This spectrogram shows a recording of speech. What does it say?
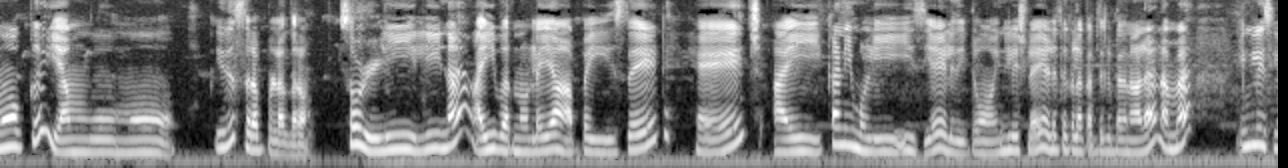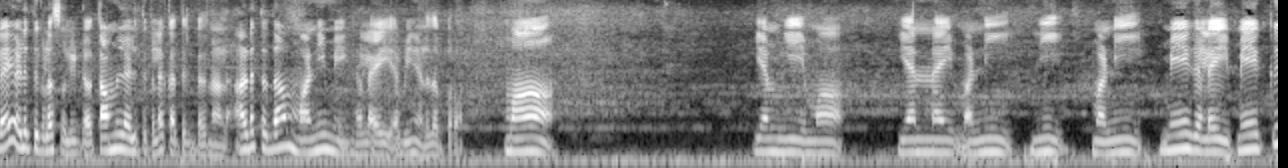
மோக்கு எம்ஓ மோ. இது சிறப்புலகரம் ஸோ லீ லீனா ஐ வரணும் இல்லையா? அப்போ இசைட் ஹெச்ஐ கனிமொழி ஈஸியாக எழுதிட்டோம். இங்கிலீஷில் எழுத்துக்களை கற்றுக்கிட்டதுனால நம்ம இங்கிலீஷில் எழுத்துக்களை சொல்லிட்டோம். தமிழ் எழுத்துக்களை கற்றுக்கிட்டதுனால அடுத்ததான் மணிமேகலை அப்படின்னு எழுத போகிறோம் மா எம்ஏ மா என்ஐ மணி நீ மணி மேகலை மேக்கு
